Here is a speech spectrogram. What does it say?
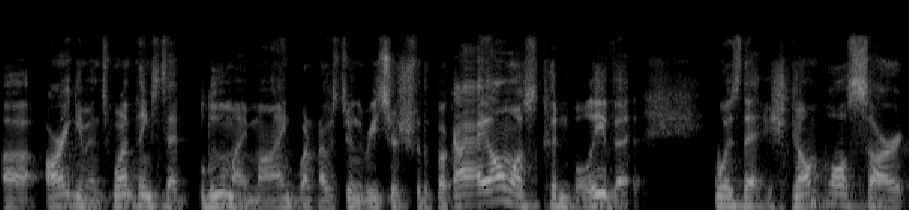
uh, arguments, one of the things that blew my mind when I was doing the research for the book, I almost couldn't believe it, was that Jean Paul Sartre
